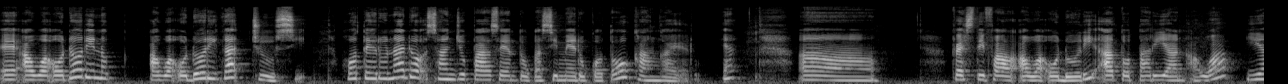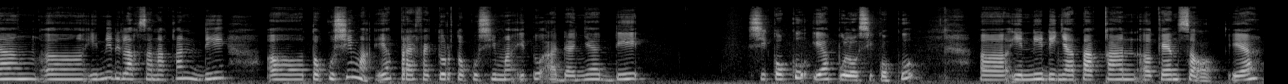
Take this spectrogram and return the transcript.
eh, Awa Odori no, Awa Odori ga Chushi. Hoteru nado 30%が占めることを考える。Ya. Uh, festival Awa Odori atau tarian Awa yang uh, ini dilaksanakan di uh, Tokushima ya prefektur Tokushima itu adanya di Shikoku ya Pulau Shikoku uh, ini dinyatakan uh, cancel ya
